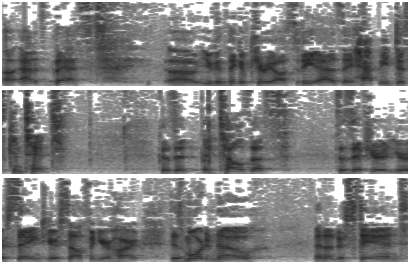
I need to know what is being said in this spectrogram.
Uh, at its best, uh, you can think of curiosity as a happy discontent because it, it tells us, it's as if you're, you're saying to yourself in your heart, there's more to know and understand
